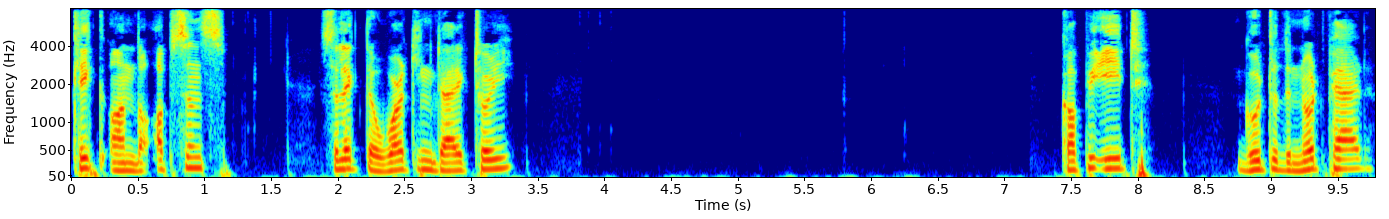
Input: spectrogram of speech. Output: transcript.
Click on the options. Select the working directory. Copy it. Go to the notepad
